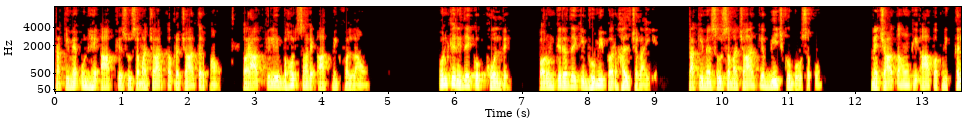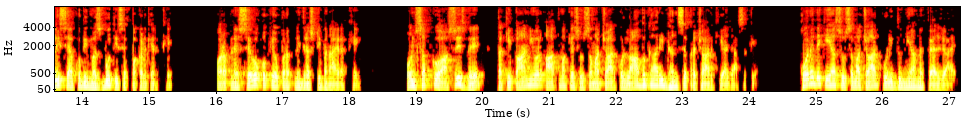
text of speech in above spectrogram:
ताकि मैं उन्हें आपके सुसमाचार का प्रचार कर पाऊँ और आपके लिए बहुत सारे आत्मिक फल लाऊं। उनके हृदय को खोल दे और उनके हृदय की भूमि पर हल चलाइए, ताकि मैं सुसमाचार के बीज को बो सकूँ। मैं चाहता हूँ कि आप अपनी कलिसिया को भी मजबूती से पकड़ के रखें और अपने सेवकों के ऊपर अपनी दृष्टि बनाए रखें। उन सबको आशीष दे, ताकि पानी और आत्मा के सुसमाचार को लाभकारी ढंग से प्रचार किया जा सके। होने दे कि यह सुसमाचार पूरी दुनिया में फैल जाए।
